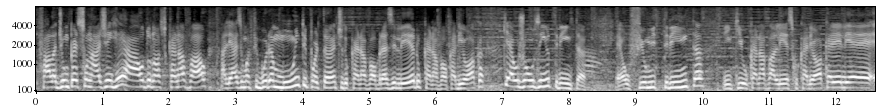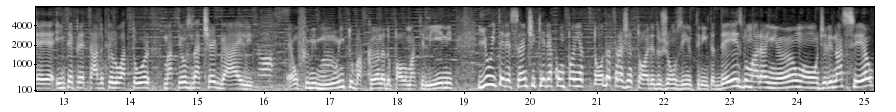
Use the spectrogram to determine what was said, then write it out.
fala de um personagem real do nosso carnaval. Aliás, uma figura muito importante do carnaval brasileiro, carnaval carioca, que é o Joãozinho 30. É o filme 30, em que o carnavalesco carioca ele é, é interpretado pelo ator Matheus Natchergaile. É um filme muito bacana do Paulo Macchilini. E o interessante é que ele acompanha toda a trajetória do Joãozinho 30, desde o Maranhão, onde ele nasceu,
